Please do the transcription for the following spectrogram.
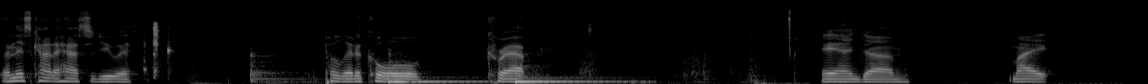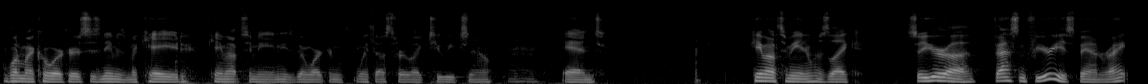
and this kind of has to do with political crap. And um, my one of my coworkers, his name is McCade, came up to me, and he's been working with us for like two weeks now, and came up to me and was like, "So you're a Fast and Furious fan, right?"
